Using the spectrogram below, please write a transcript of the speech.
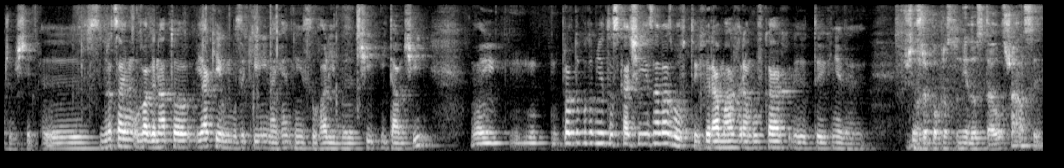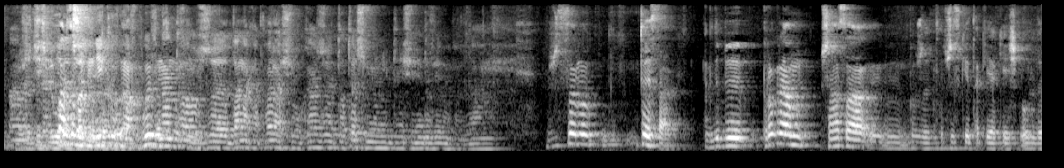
oczywiście, yy, zwracają uwagę na to, jakie muzyki najchętniej słuchaliby ci i tamci. No i mm, prawdopodobnie to skać się nie znalazło w tych ramach, ramówkach, yy, tych, nie wiem, Może po prostu nie dostał szansy. Może gdzieś było Bardzo czynników ma wpływ na to, że dana kapela się ukaże, to też my nigdy się nie dowiemy, prawda? Wiesz co, no, to jest tak. Gdyby program Szansa, yy, może te wszystkie takie jakieś, kurde,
